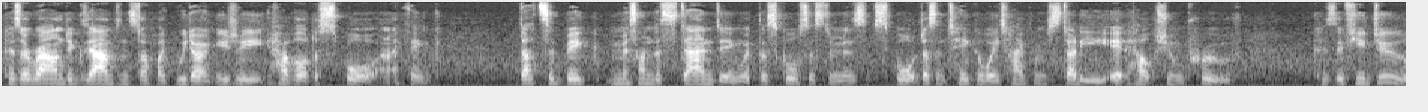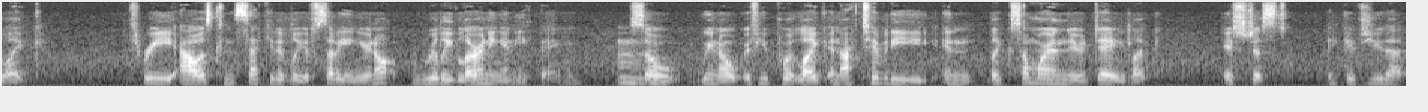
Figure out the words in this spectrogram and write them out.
because around exams and stuff like we don't usually have a lot of sport, and I think that's a big misunderstanding with the school system is sport doesn't take away time from study it helps you improve because if you do like three hours consecutively of studying you're not really learning anything so you know if you put like an activity in like somewhere in your day like it's just it gives you that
